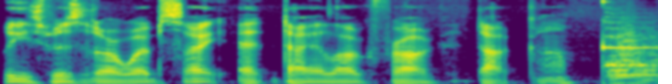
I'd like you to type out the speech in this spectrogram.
please visit our website at dialoguefrog.com.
